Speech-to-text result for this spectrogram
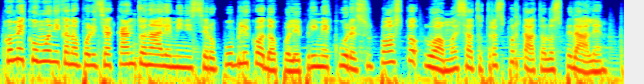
Come comunicano Polizia Cantonale e Ministero Pubblico, dopo le prime cure sul posto, l'uomo è stato trasportato all'ospedale.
